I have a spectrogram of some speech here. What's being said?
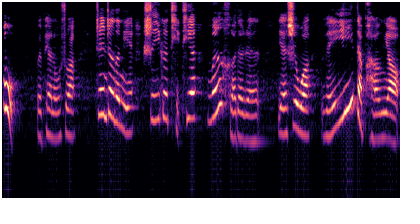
不，鬼片龙说：“真正的你是一个体贴、温和的人，也是我唯一的朋友。”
